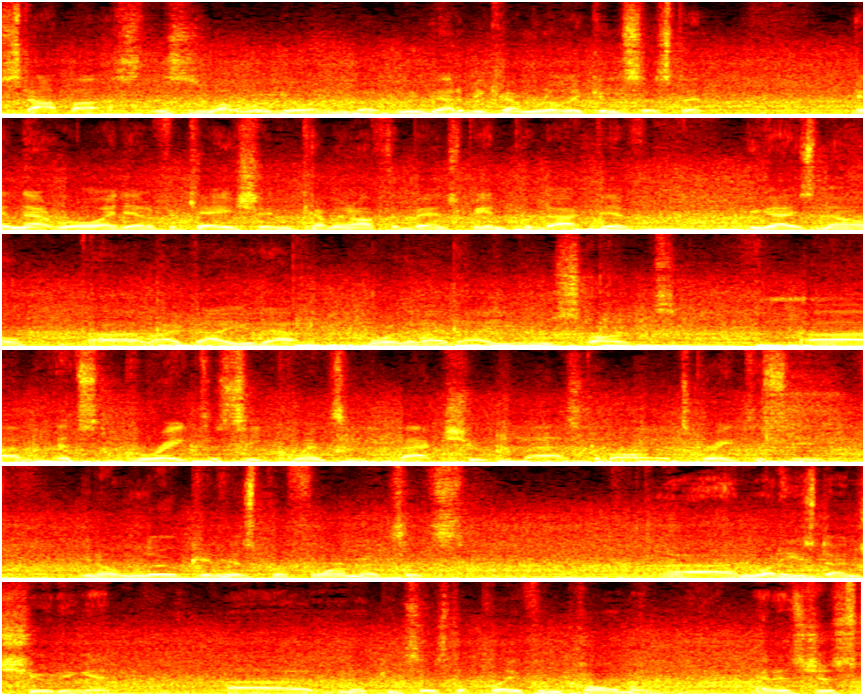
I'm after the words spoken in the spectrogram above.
stop us. This is what we're doing. But we've got to become really consistent in that role identification, coming off the bench, being productive. You guys know uh, I value that more than I value who starts. Uh, it's great to see Quincy back shooting basketball. It's great to see, you know, Luke and his performance. It's uh, and what he's done shooting it. Uh, you know, consistent play from Coleman, and it's just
